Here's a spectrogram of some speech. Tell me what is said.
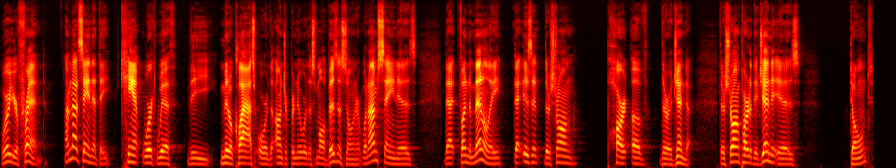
we're your friend, I'm not saying that they can't work with the middle class or the entrepreneur the small business owner. What I'm saying is that fundamentally, that isn't their strong part of their agenda. Their strong part of the agenda is don't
